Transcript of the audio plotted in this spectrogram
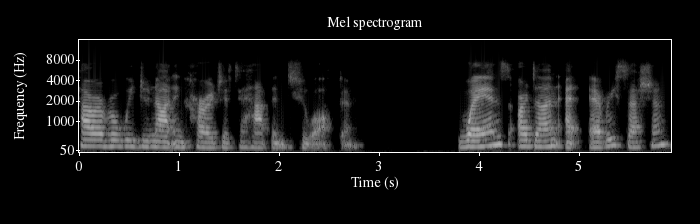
However, we do not encourage it to happen too often. Weigh-ins are done at every session,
